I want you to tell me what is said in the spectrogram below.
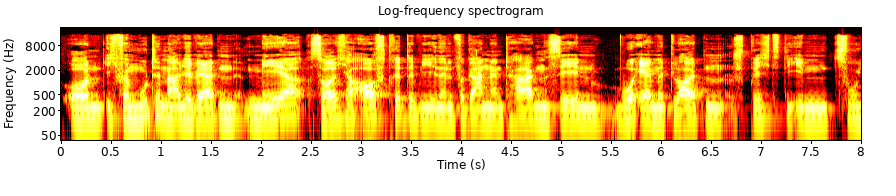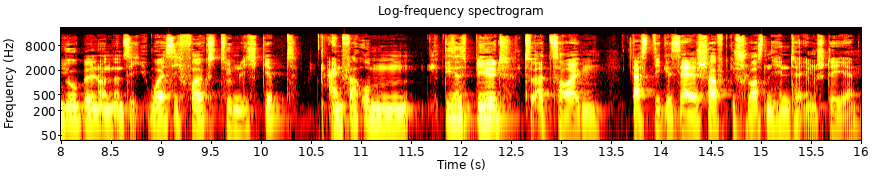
Und ich vermute mal, wir werden mehr solcher Auftritte wie in den vergangenen Tagen sehen, wo er mit Leuten spricht, die ihm zujubeln und, und sich, wo er sich volkstümlich gibt. einfach um dieses Bild zu erzeugen, dass die Gesellschaft geschlossen hinter ihm stehe.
